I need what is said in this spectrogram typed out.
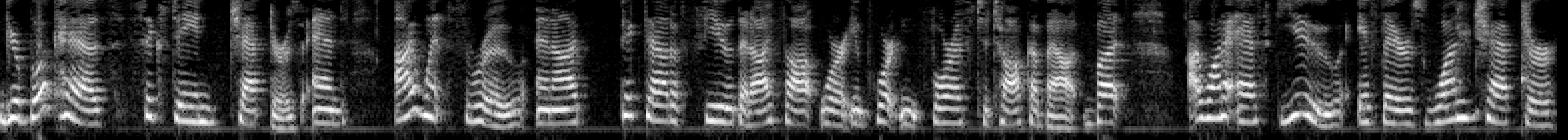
your book has 16 chapters, and I went through and I picked out a few that I thought were important for us to talk about. But I want to ask you if there's one chapter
